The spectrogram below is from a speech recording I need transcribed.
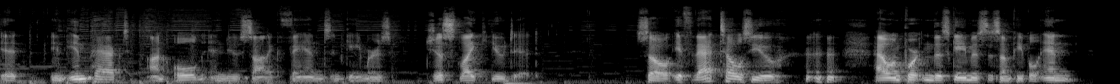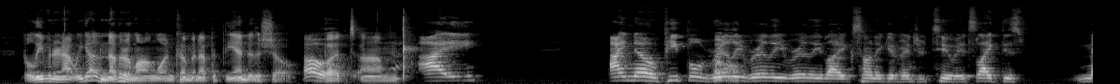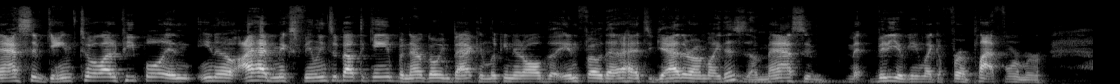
it an impact on old and new Sonic fans and gamers just like you did. So if that tells you how important this game is to some people, and believe it or not, we got another long one coming up at the end of the show. Oh. but um, I I know people really, Uh-oh. really, really like Sonic Adventure 2. It's like this massive game to a lot of people, and you know, I had mixed feelings about the game, but now going back and looking at all the info that I had to gather, I'm like, this is a massive video game, like a, for a platformer.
